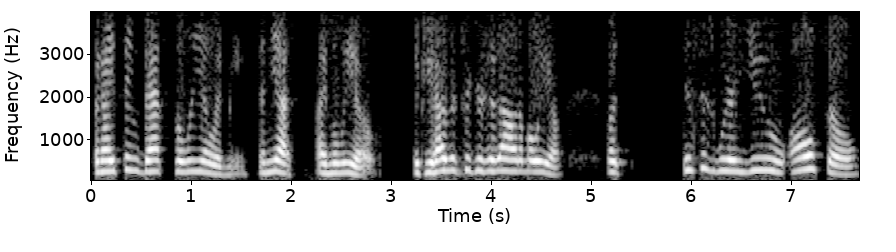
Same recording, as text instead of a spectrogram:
But I think that's the Leo in me. And yes, I'm a Leo. If you haven't figured it out, I'm a Leo. But this is where you also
